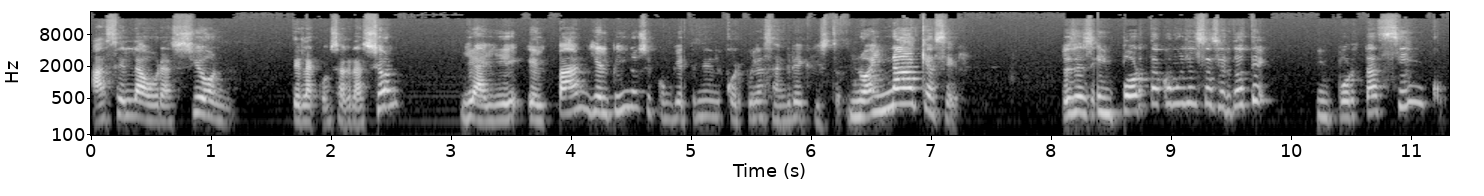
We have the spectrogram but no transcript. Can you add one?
hace la oración de la consagración y ahí el pan y el vino se convierten en el cuerpo y la sangre de Cristo. No hay nada que hacer. Entonces, ¿importa cómo es el sacerdote? Importa cinco.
